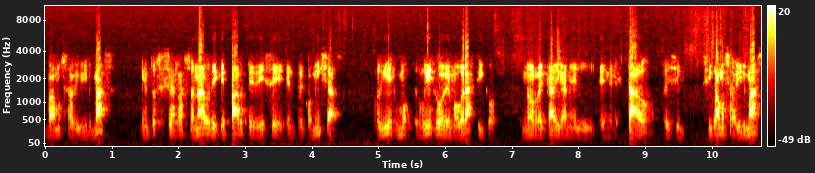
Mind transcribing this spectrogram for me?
vamos a vivir más y entonces es razonable que parte de ese, entre comillas, riesgo demográfico no recaiga en el, en el Estado, es decir, si vamos a vivir más,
